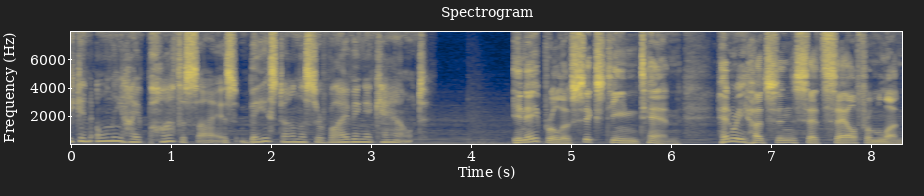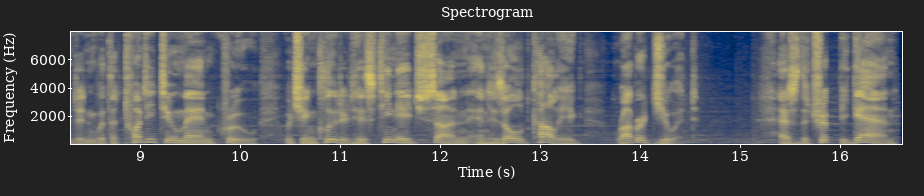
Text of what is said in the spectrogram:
we can only hypothesize based on the surviving account. In April of 1610, Henry Hudson set sail from London with a 22 man crew, which included his teenage son and his old colleague, Robert Jewett. As the trip began,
